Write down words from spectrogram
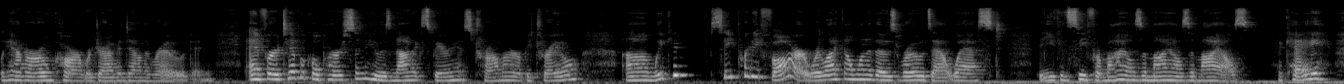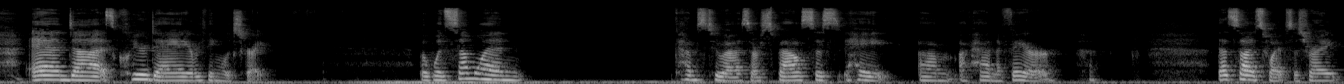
we have our own car, we're driving down the road. And, and for a typical person who has not experienced trauma or betrayal, um, we can see pretty far. We're like on one of those roads out west that you can see for miles and miles and miles, okay? And uh, it's clear day, everything looks great. But when someone comes to us, our spouse says, hey, um, I've had an affair, that sideswipes us, right?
